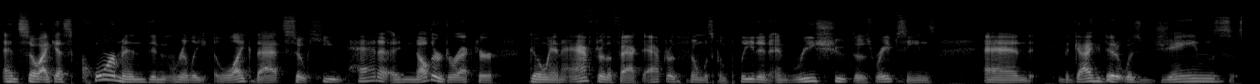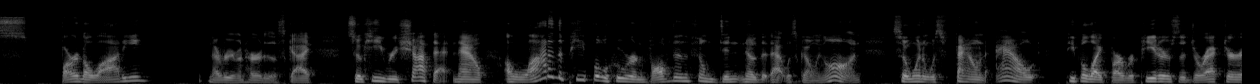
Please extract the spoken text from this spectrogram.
And so I guess Corman didn't really like that, so he had a, another director go in after the fact, after the film was completed, and reshoot those rape scenes. And the guy who did it was James Sbardellati. Never even heard of this guy. So he reshot that. Now, a lot of the people who were involved in the film didn't know that that was going on. So when it was found out, people like Barbara Peeters, the director,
